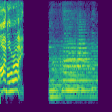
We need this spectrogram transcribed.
I'm alright.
